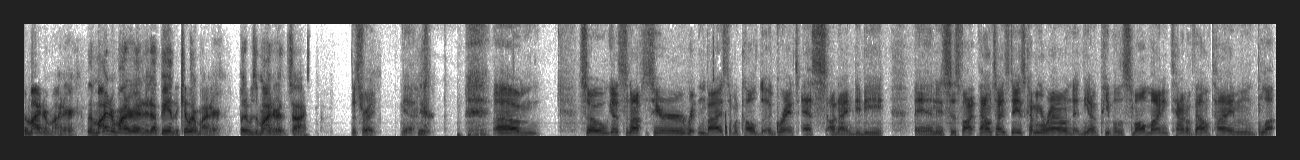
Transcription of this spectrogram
The minor minor. The minor minor ended up being the killer minor, but it was a minor at the time. That's right. Yeah. Yeah. um, so we got a synopsis here written by someone called uh, Grant S on IMDb, and it says Valentine's Day is coming around, and the young people of the small mining town of Valentine Bluff,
